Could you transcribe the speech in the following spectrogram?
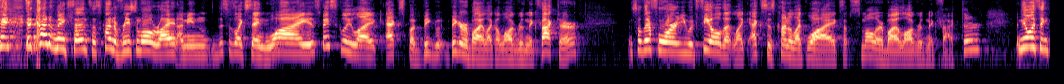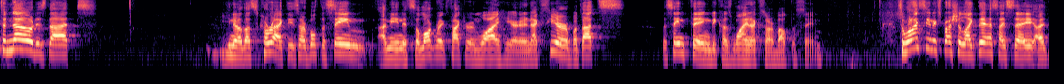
Okay, it kind of makes sense. It's kind of reasonable, right? I mean, this is like saying y is basically like x, but big, bigger by like a logarithmic factor. And so therefore, you would feel that like x is kind of like y, except smaller by a logarithmic factor. And the only thing to note is that, you know, that's correct. These are both the same. I mean, it's a logarithmic factor in y here and an x here, but that's the same thing because y and x are about the same. So when I see an expression like this, I say, I,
